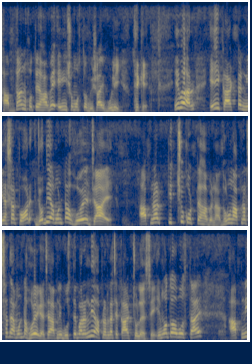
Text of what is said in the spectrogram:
সাবধান হতে হবে এই সমস্ত বিষয়গুলি থেকে। এবার এই কার্ডটা নিয়ে আসার পর যদি এমনটা হয়ে যায়, আপনার কিচ্ছু করতে হবে না। ধরুন আপনার সাথে এমনটা হয়ে গেছে, আপনি বুঝতে পারেননি আপনার কাছে কার্ড চলে এসেছে। এমতো অবস্থায় আপনি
